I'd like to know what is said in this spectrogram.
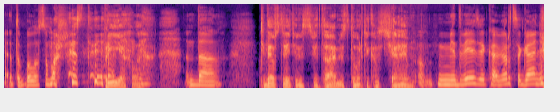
Это было сумасшествие. Приехала. Да. Тебя встретили с цветами, с тортиком, с чаем. Медведи, ковер, цыгане.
